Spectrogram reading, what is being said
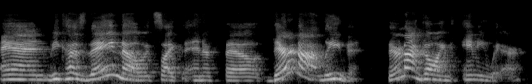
And because they know it's like the NFL, they're not leaving. They're not going anywhere.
